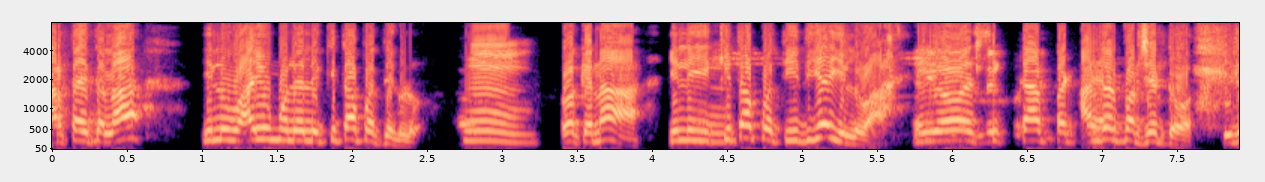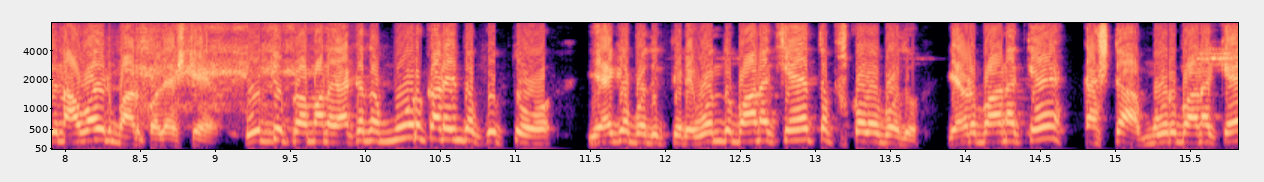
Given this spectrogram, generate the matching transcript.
ಅರ್ಥ ಆಯ್ತಲ್ಲ? ಇಲ್ಲಿ ವಾಯುಮೂಲೆಯಲ್ಲಿ ಕಿತಾಪತಿಗಳು. ಹ್ಮ್. ಓಕೆನಾ? ಇಲ್ಲಿ ಈ ಕಿತಾಪತಿ ಇದೆಯಾ ಇಲ್ವಾ? ಅಯ್ಯೋ ಸಿಕ್ಕಾಪಟ್ಟೆ. ಹಂಡ್ರೆಡ್ ಪರ್ಸೆಂಟ್. ಇದನ್ನ ಅವಾಯ್ಡ್ ಮಾಡ್ಕೊಳ್ಳಿ ಅಷ್ಟೇ. ಪೂರ್ತಿ ಪ್ರಮಾಣ ಯಾಕಂದ್ರೆ ಮೂರು ಕಡೆಯಿಂದ ಕೂತು ಹೇಗೆ ಬದುಕ್ತೀರಿ? ಒಂದು ಬಾಣಕ್ಕೆ ತಪ್ಪಿಸ್ಕೊಳ್ಬಹುದು ಎರಡು ಬಾಣಕ್ಕೆ ಕಷ್ಟ ಮೂರು ಬಾಣಕ್ಕೆ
